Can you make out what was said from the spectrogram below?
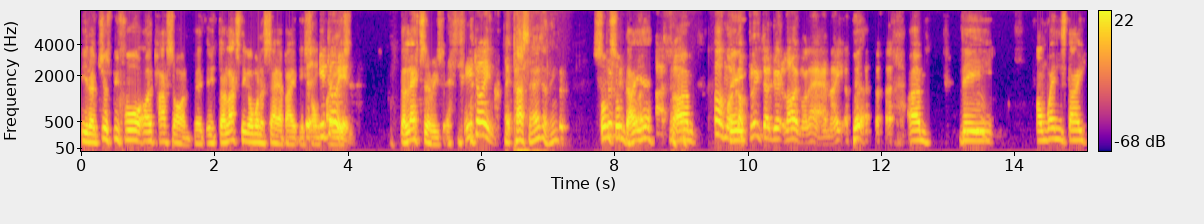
you know, just before I pass on, the, the- the last thing I want to say about this, You're is dying. the letter is Are you dying? It passed out, I think. some someday, yeah. Um, oh my the- God! Please don't do it live on air, mate. Um, the on Wednesday,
